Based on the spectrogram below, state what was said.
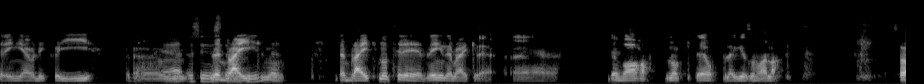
trenger jeg vel ikke å gi. Um, det det ble ikke noe det ble ikke noe trening, det ble ikke det. Uh, Det var hardt nok, det opplegget som var lagt. Så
